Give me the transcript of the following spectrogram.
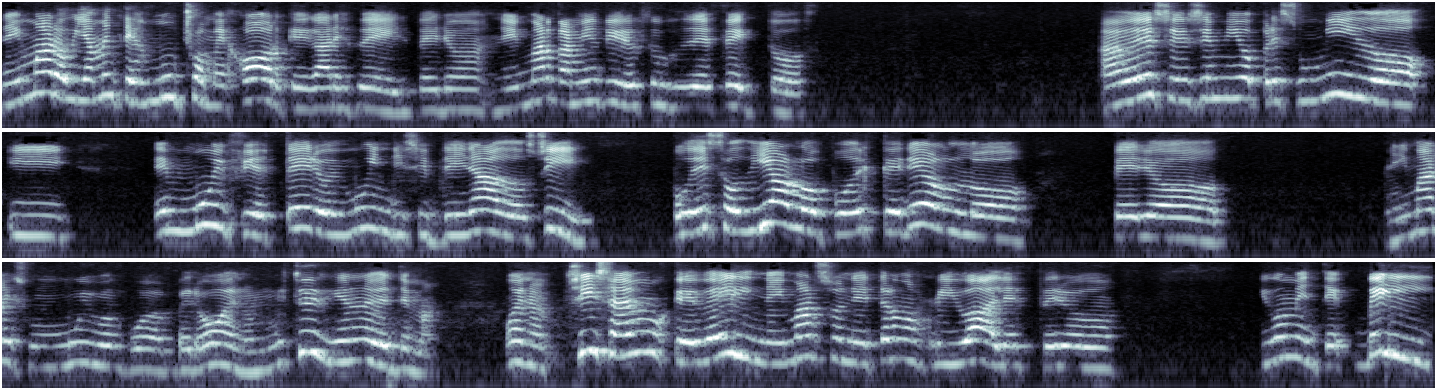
Neymar obviamente es mucho mejor que Gareth Bale, pero Neymar también tiene sus defectos. A veces es medio presumido y es muy fiestero y muy indisciplinado, sí. Podés odiarlo, podés quererlo, pero Neymar es un muy buen jugador. Pero bueno, me estoy desviando del tema. Bueno, sí sabemos que Bale y Neymar son eternos rivales, pero igualmente Bale,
